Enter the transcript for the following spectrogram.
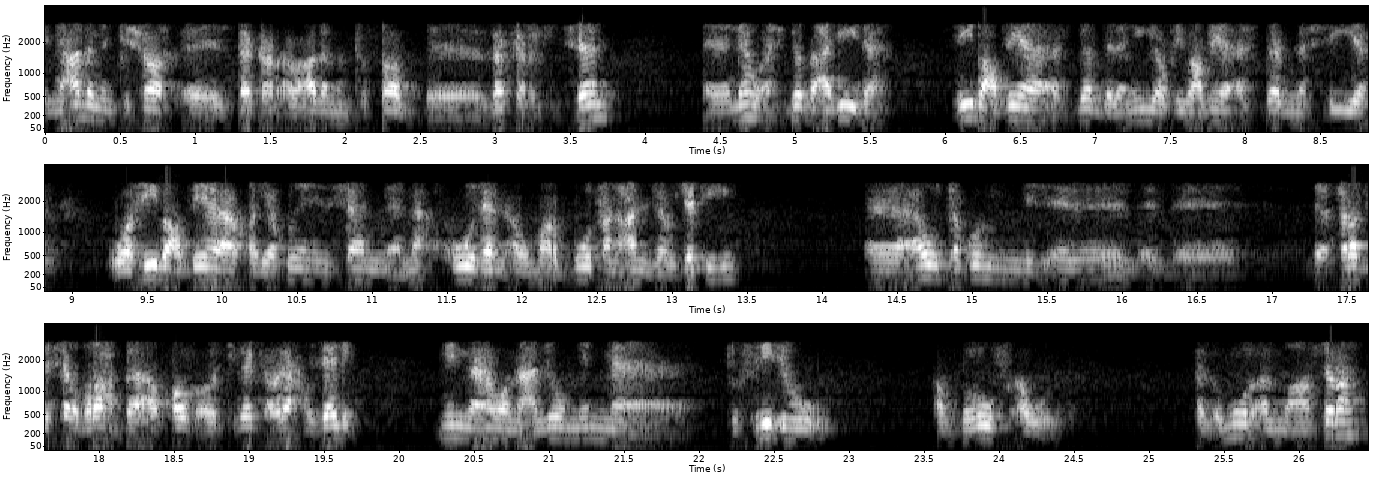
أن عدم انتشار آه، الذكر أو عدم انتصاب آه، ذكر الإنسان آه، له أسباب عديدة. في بعضها أسباب بدنية وفي بعضها أسباب نفسية وفي بعضها قد يكون الإنسان مأخوذا أو مربوطا عن زوجته أو تكون الاعتراض بسبب رهبة أو خوف أو ارتباك أو نحو ذلك مما هو معلوم مما تفرجه الظروف أو الأمور المعاصرة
